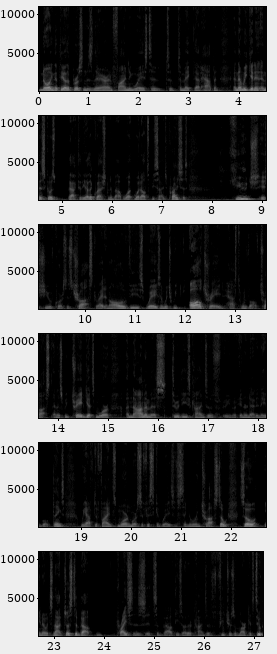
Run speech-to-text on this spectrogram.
knowing that the other person is there and finding ways to, to, to make that happen. And then we get in, and this goes back to the other question about what, what else besides prices. Huge issue, of course, is trust, right? And all of these ways in which we all trade has to involve trust. And as we trade gets more anonymous through these kinds of you know, internet-enabled things, we have to find more and more sophisticated ways of signaling trust. So, so you know, it's not just about prices. It's about these other kinds of features of markets too.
